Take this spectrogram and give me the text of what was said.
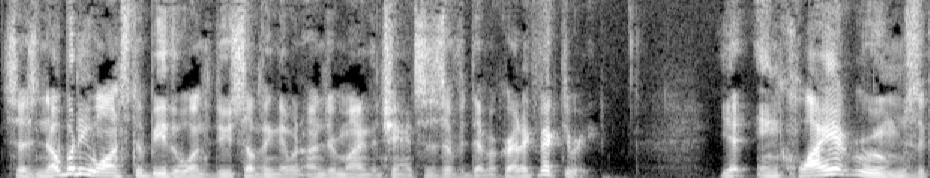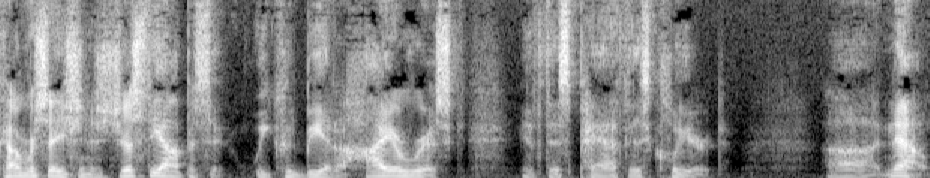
says nobody wants to be the one to do something that would undermine the chances of a Democratic victory. Yet in quiet rooms, the conversation is just the opposite. We could be at a higher risk if this path is cleared. Uh, now,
